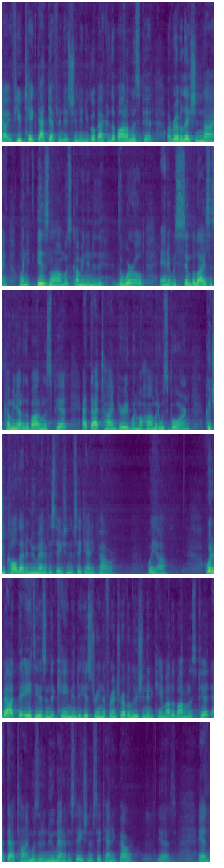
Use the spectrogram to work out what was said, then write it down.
Now, if you take that definition and you go back to the bottomless pit of Revelation 9, when Islam was coming into the, the world and it was symbolized as coming out of the bottomless pit, at that time period when Muhammad was born, could you call that a new manifestation of satanic power? Well, yeah. What about the atheism that came into history in the French Revolution and it came out of the bottomless pit? At that time, was it a new manifestation of satanic power? Yes. And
